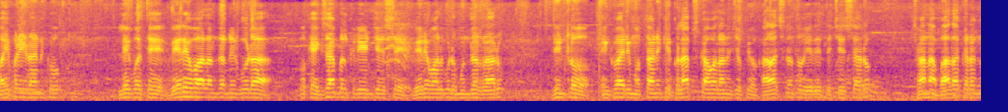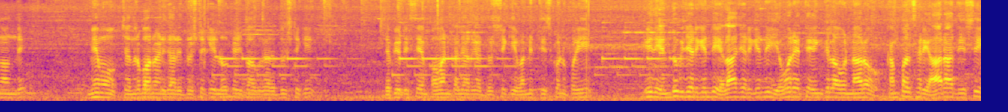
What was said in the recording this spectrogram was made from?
భయపడడానికో లేకపోతే వేరే వాళ్ళందరినీ కూడా ఒక ఎగ్జాంపుల్ క్రియేట్ చేస్తే వేరే వాళ్ళు కూడా ముందర రారు. దీంట్లో ఎంక్వైరీ మొత్తానికి కొలాప్స్ కావాలని చెప్పి ఒక ఆలోచనతో ఏదైతే చేశారో చాలా బాధాకరంగా ఉంది. మేము చంద్రబాబు నాయుడు గారి దృష్టికి లోకేష్ బాబు గారి దృష్టికి డిప్యూటీ సీఎం పవన్ కళ్యాణ్ గారి దృష్టికి ఇవన్నీ తీసుకొని పోయి ఇది ఎందుకు జరిగింది ఎలా జరిగింది ఎవరైతే ఎంకిలో ఉన్నారో కంపల్సరీ ఆరాధీసి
